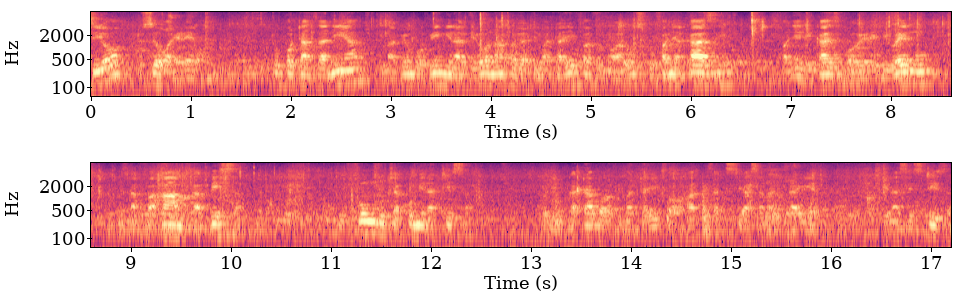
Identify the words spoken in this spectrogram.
sio tusiowaelewa. Tupo Tanzania, tuna vyombo vingi naviona hapa vya kimataifa, tumewaruhusu kufanya kazi. Fanyeni kazi kwa weledi wenu. Nafahamu kabisa kifungu cha kumi na tisa kwenye mkataba wa kimataifa wa haki za kisiasa na kiraia kinasisitiza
